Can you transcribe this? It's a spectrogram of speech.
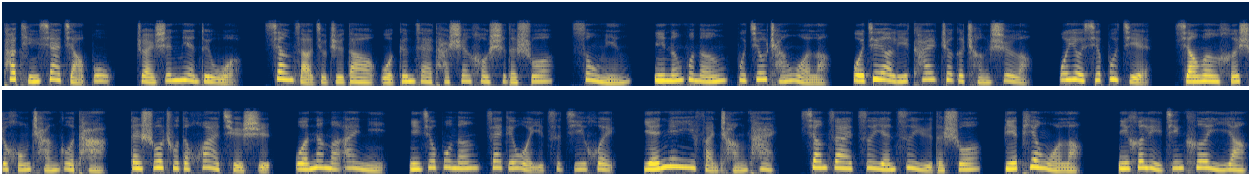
他停下脚步，转身面对我，像早就知道我跟在他身后似的说：“宋明，你能不能不纠缠我了？”我就要离开这个城市了，我有些不解，想问何时红缠过他，但说出的话却是我那么爱你，你就不能再给我一次机会？闫念一反常态，像在自言自语的说，别骗我了，你和李金科一样，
